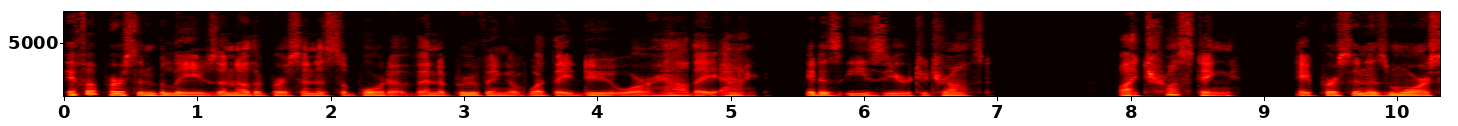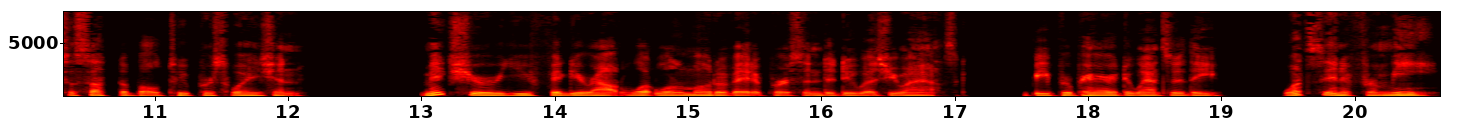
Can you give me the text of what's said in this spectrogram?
If a person believes another person is supportive and approving of what they do or how they act, it is easier to trust. By trusting, a person is more susceptible to persuasion. Make sure you figure out what will motivate a person to do as you ask. Be prepared to answer the what's in it for me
